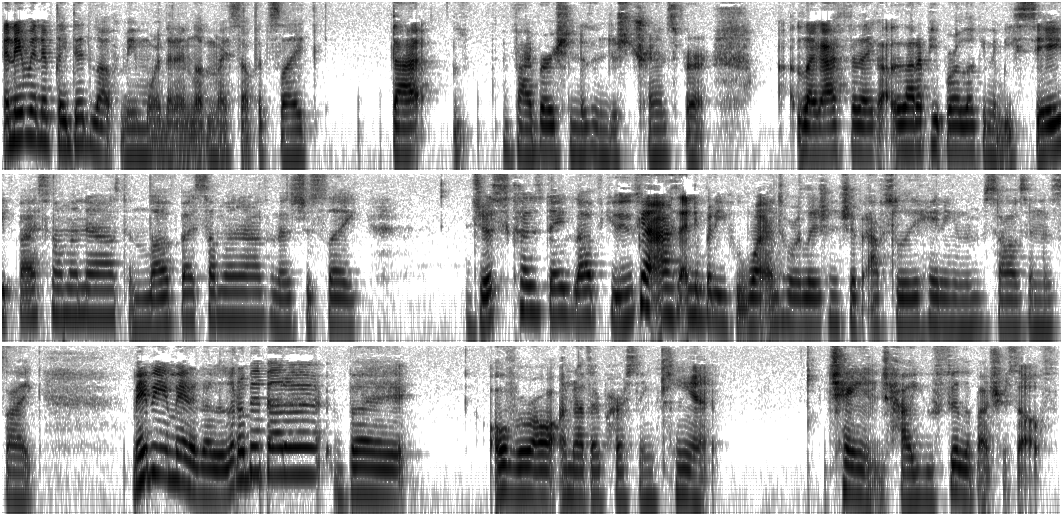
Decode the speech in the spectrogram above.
And even if they did love me more than I love myself, it's like that vibration doesn't just transfer. Like, I feel like a lot of people are looking to be saved by someone else and loved by someone else, and it's just like, just because they love you, you can ask anybody who went into a relationship absolutely hating themselves, and it's like, maybe it made it a little bit better, but overall another person can't change how you feel about yourself.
